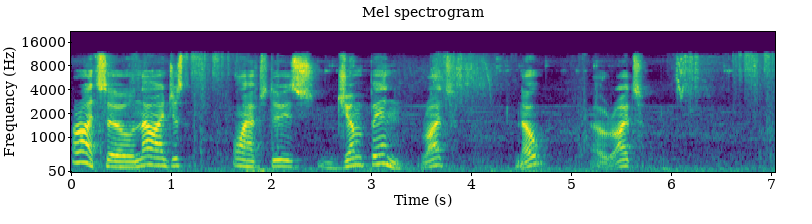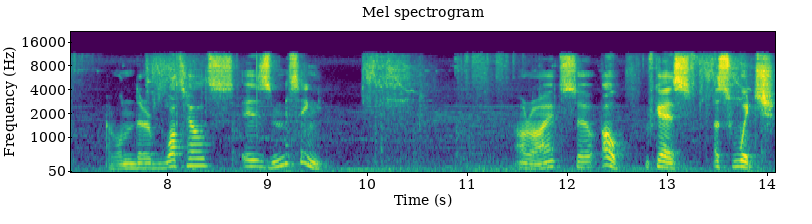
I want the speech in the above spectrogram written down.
Alright, so now I just... All I have to do is jump in, right? No? Alright. I wonder what else is missing. Alright, so... Oh, of course, a switch.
